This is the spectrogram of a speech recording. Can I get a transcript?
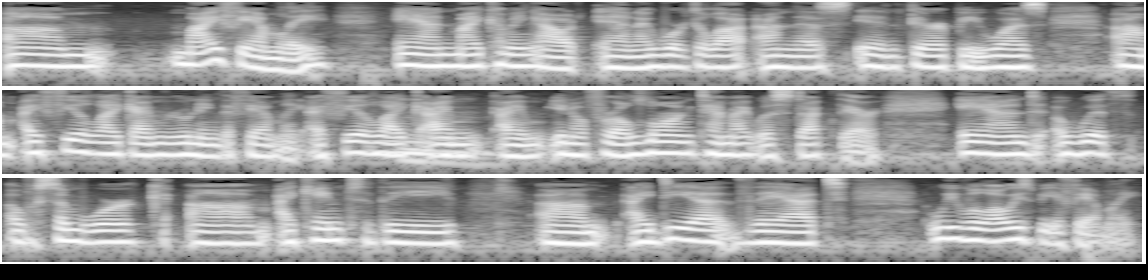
um, my family and my coming out, and I worked a lot on this in therapy, was um, I feel like I'm ruining the family. I feel like I'm, I'm, you know, for a long time I was stuck there, and with uh, some work, um, I came to the um, idea that we will always be a family.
